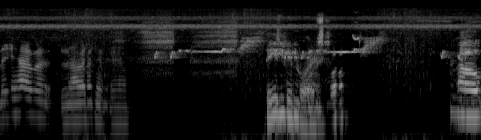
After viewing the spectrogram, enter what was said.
they have a narrative now. These people are slow. Oh,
